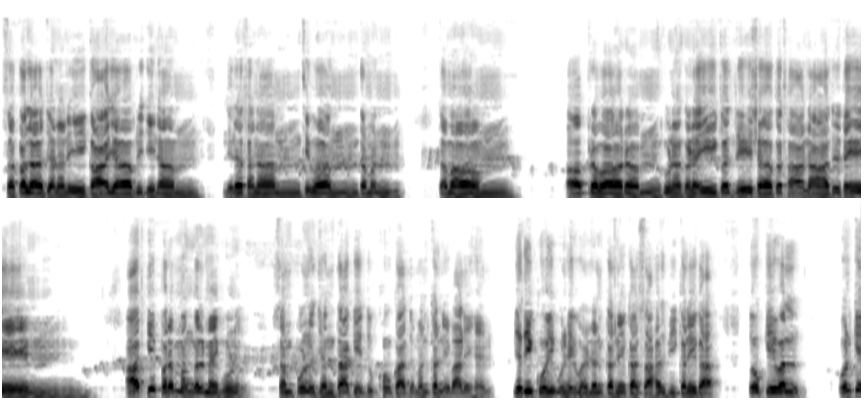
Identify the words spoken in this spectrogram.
सकल जननी काय वृजिनम, निरसनम, शिवम, तमन तमहम अप्रवरम कथानादते आपके परम मंगलमय गुण संपूर्ण जनता के दुखों का दमन करने वाले हैं। यदि कोई उन्हें वर्णन करने का साहस भी करेगा तो केवल उनके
